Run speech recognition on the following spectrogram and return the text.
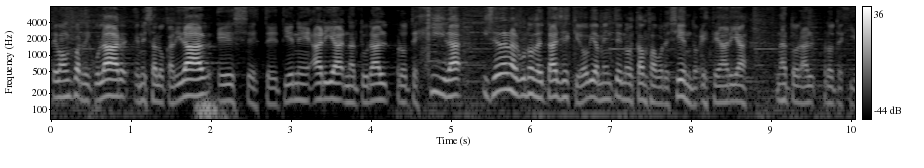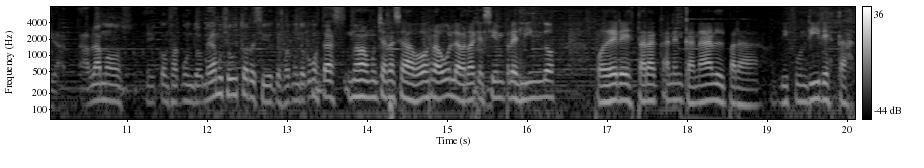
tema muy particular en esa localidad, es, este, tiene área natural protegida y se dan algunos detalles que obviamente no están favoreciendo este área natural protegida. Hablamos eh, con Facundo. Me da mucho gusto recibirte, Facundo. ¿Cómo estás? No, muchas gracias a vos, Raúl. La verdad que siempre es lindo poder estar acá en el canal para difundir estas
